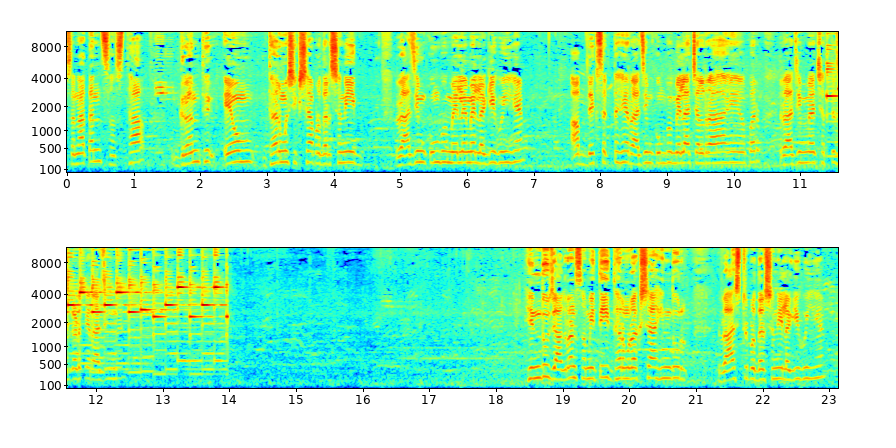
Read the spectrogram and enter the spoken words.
सनातन संस्था, ग्रंथ एवं धर्म शिक्षा प्रदर्शनी राजिम कुंभ मेले में लगी हुई है। आप देख सकते हैं, राजिम कुंभ मेला चल रहा है यहाँ पर। राजिम में, छत्तीसगढ़ के राजिम में। हिंदू जागरण समिति, धर्म रक्षा, हिंदू राष्ट्र प्रदर्शनी लगी हुई है।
